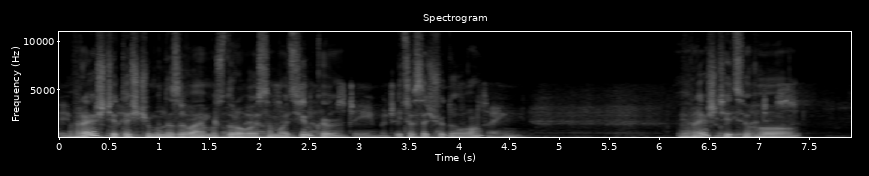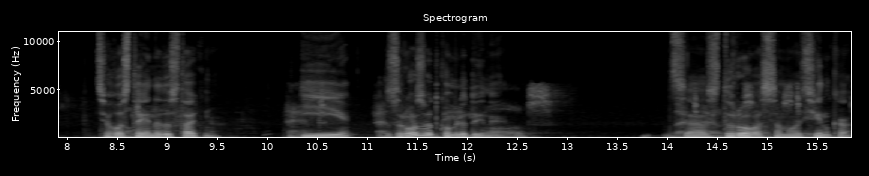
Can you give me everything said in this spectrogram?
Врешті, те, що ми називаємо здоровою самооцінкою, і це все чудово. Врешті цього, цього стає недостатньо. І з розвитком людини ця здорова самооцінка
